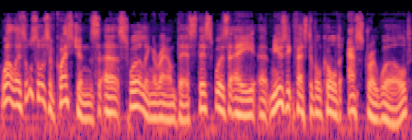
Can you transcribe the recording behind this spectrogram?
Well, there's all sorts of questions uh, swirling around this. This was a uh, music festival called Astro World.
